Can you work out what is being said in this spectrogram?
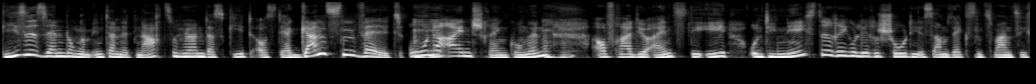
diese Sendung im Internet nachzuhören. Das geht aus der ganzen Welt ohne mhm. Einschränkungen mhm. auf radio1.de. Und die nächste reguläre Show, die ist am 26.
